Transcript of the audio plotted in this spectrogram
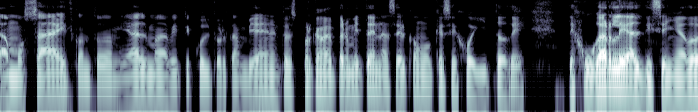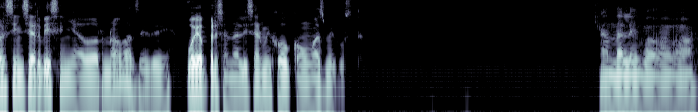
amo Side con toda mi alma, Viticulture también, entonces porque me permiten hacer como que ese jueguito de, de jugarle al diseñador sin ser diseñador, ¿no? Así de voy a personalizar mi juego como más me gusta. Ándale, va, va, va.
